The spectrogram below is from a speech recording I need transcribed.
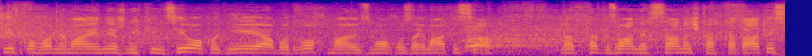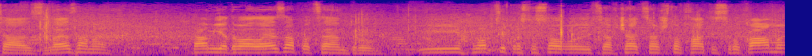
Ті, в кого немає нижніх кінцівок, однієї або двох мають змогу займатися на так званих саночках, кататися з лезами. Там є два леза по центру, і хлопці пристосовуються, вчаться штовхатись руками.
